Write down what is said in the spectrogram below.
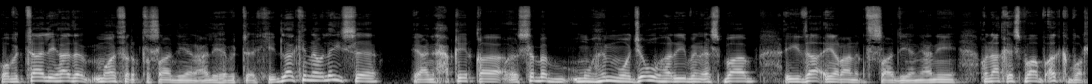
وبالتالي هذا مؤثر اقتصاديا عليها بالتأكيد. لكنه ليس يعني حقيقة سبب مهم وجوهري من أسباب إيذاء إيران اقتصاديا. يعني هناك أسباب أكبر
